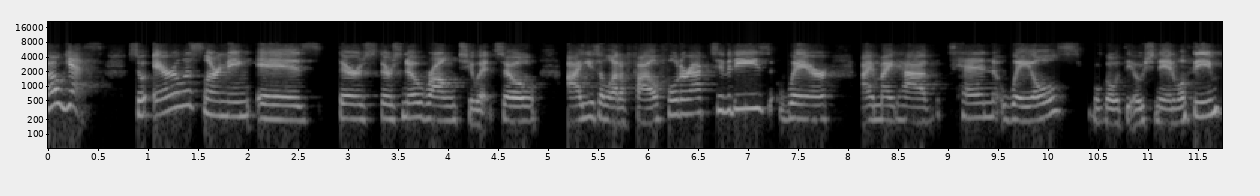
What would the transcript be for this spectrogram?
Oh, yes. So, errorless learning is there's there's no wrong to it. So I use a lot of file folder activities where I might have 10 whales, we'll go with the ocean animal theme,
